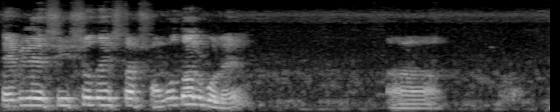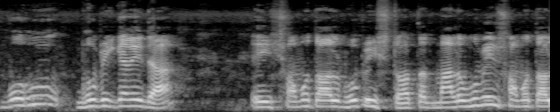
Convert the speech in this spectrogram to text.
টেবিলের শীর্ষদেশটা সমতল বলে বহু ভূবিজ্ঞানীরা এই সমতল ভূপৃষ্ঠ, অর্থাৎ মালভূমির সমতল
